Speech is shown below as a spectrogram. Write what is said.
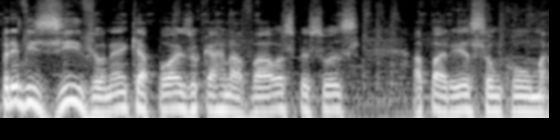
previsível, né? Que após o carnaval as pessoas apareçam com uma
